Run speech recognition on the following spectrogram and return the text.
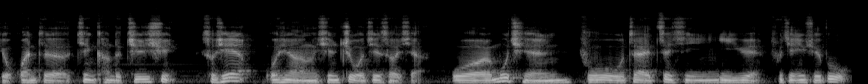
有关的健康的资讯。首先，我想先自我介绍一下，我目前服务在振兴医院妇健医学部，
